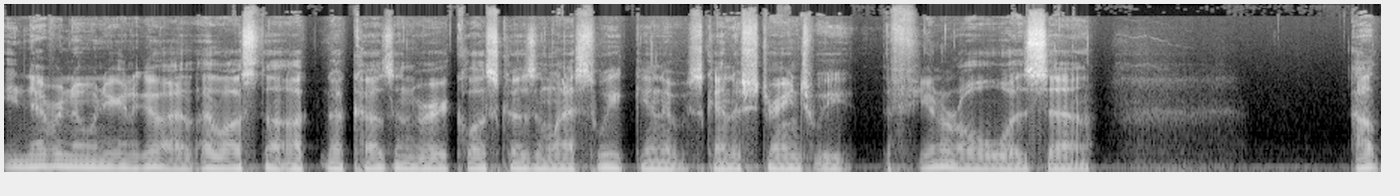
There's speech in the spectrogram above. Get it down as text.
you never know when you're going to go I, I lost a, a, cousin very close cousin last week and it was kind of strange we the funeral was uh, out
